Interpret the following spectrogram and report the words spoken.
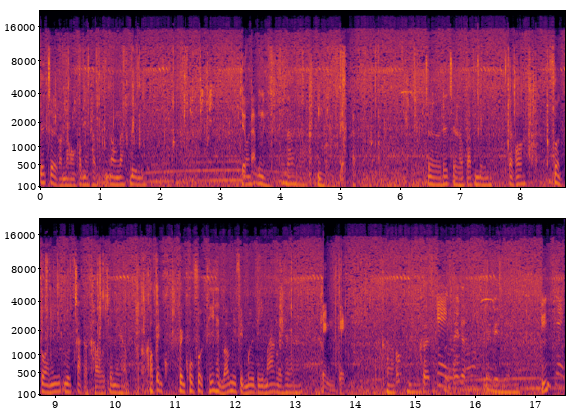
ได้เจอกับน้องเขาไหมครับน้องนักบินเดี๋ยวแป๊บหนึ่งได้ครับอืมเดี๋ยวแป๊บเจอได้เจอเขาแป๊บหนึ่งแต่เขาส่วนตัวนี้รู้จักกับเขาใช่ไหมครับเขาเป็นเป็นครูฝึกที่เห็นว่ามีฝีมือดีมากเลยใช่ไหมครับเก่งเก่งครับ เก่งนะเก่ง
